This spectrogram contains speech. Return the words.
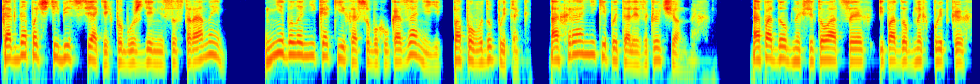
когда почти без всяких побуждений со стороны не было никаких особых указаний по поводу пыток. Охранники пытали заключенных. О подобных ситуациях и подобных пытках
